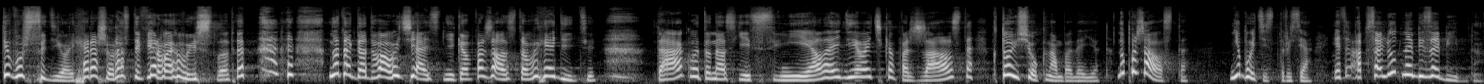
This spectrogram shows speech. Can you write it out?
Ты будешь судьей. Хорошо, раз ты первая вышла. Да? Ну тогда два участника. Пожалуйста, выходите. Так, вот у нас есть смелая девочка, пожалуйста. Кто еще к нам подает? Ну, пожалуйста. Не бойтесь, друзья. Это абсолютно безобидно.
